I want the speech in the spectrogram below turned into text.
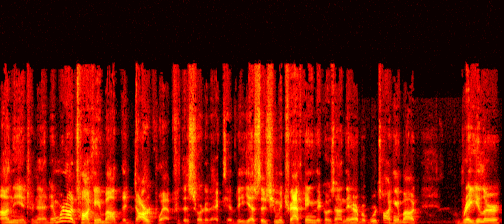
on the internet. And we're not talking about the dark web for this sort of activity. Yes, there's human trafficking that goes on there, but we're talking about regular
